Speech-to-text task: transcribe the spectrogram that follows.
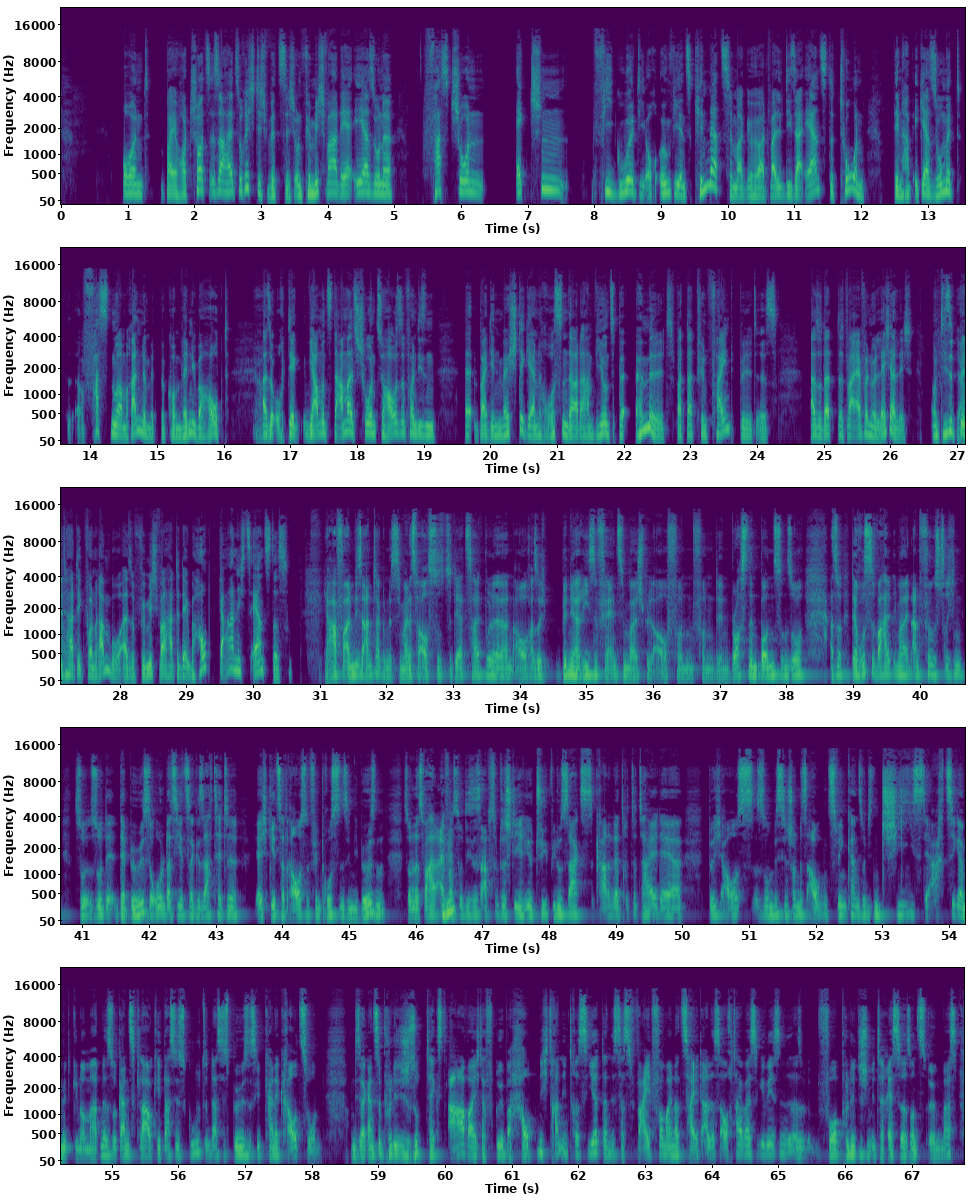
Und bei Hotshots ist er halt so richtig witzig. Und für mich war der eher so eine fast schon Action Figur, die auch irgendwie ins Kinderzimmer gehört, weil dieser ernste Ton, den habe ich ja somit äh, fast nur am Rande mitbekommen, wenn überhaupt. Ja. Also auch der, wir haben uns damals schon zu Hause von diesen, äh, bei den möchtegern Russen da, da haben wir uns beömmelt, was das für ein Feindbild ist. Also das, das war einfach nur lächerlich. Und dieses ja. Bild hatte ich von Rambo. Also für mich war, hatte der überhaupt gar nichts Ernstes. Ja, vor allem diese Antagonist. Ich meine, es war auch so zu der Zeit, wo der dann auch, also ich bin ja Riesenfan zum Beispiel auch von, von den Brosnan-Bonds und so. Also der Russe war halt immer in Anführungsstrichen so, so der, der Böse, ohne dass ich jetzt da gesagt hätte, ja, ich gehe jetzt da draußen, finde Russen sind die Bösen, sondern es war halt einfach mhm. so dieses absolute Stereotyp, wie du sagst, gerade der dritte Teil, der durchaus so ein bisschen schon das Augenzwinkern, so diesen Cheese der 80er mitgenommen hat, ne? so ganz klar, okay, das ist gut und das ist böse, es gibt keine Grauzonen. Und dieser ganze politische Subtext, A, war ich da früher überhaupt nicht dran interessiert, dann ist das weit vor meiner Zeit alles auch teilweise gewesen, also vor politischem Interesse oder sonst irgendwas.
